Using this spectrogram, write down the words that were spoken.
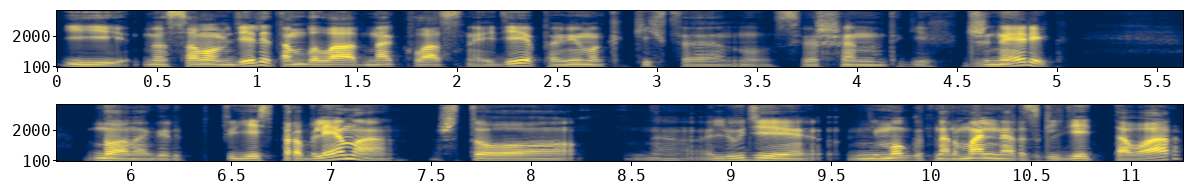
И на самом деле там была одна классная идея, помимо каких-то ну, совершенно таких дженерик. Но она говорит, есть проблема, что люди не могут нормально разглядеть товар,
